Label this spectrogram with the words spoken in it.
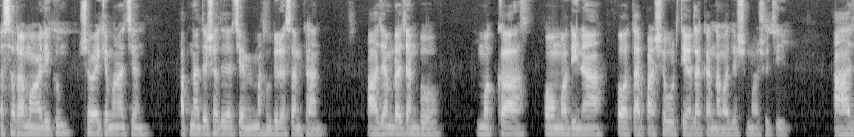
আসসালামু আলাইকুম। সবাই কেমন আছেন? আপনাদের সাথে আছি আমি মাহমুদুল হাসান খান। আজ আমরা জানব মক্কা ও মদিনা ও তার পার্শ্ববর্তী এলাকার নামাজের সময়সূচি। আজ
